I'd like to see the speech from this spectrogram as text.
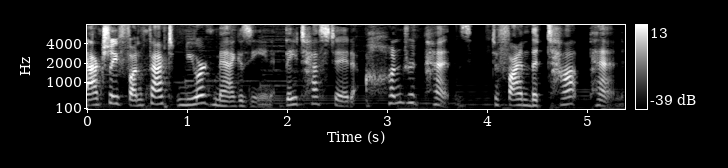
Actually, fun fact New York Magazine, they tested 100 pens to find the top pen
